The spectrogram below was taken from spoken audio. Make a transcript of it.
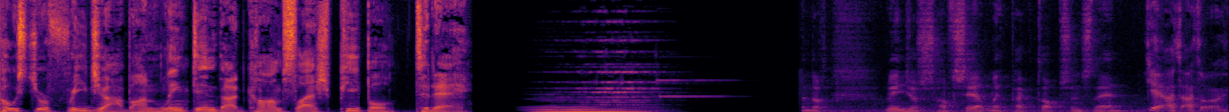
Post your free job on linkedin.com/people today. And the Rangers have certainly picked up since then. Yeah, I, I don't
